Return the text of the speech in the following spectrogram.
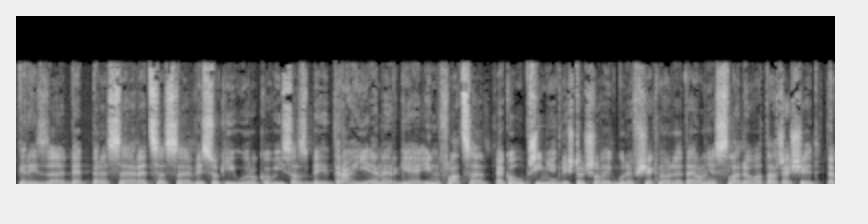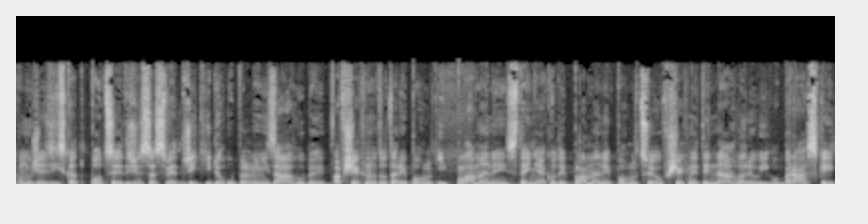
krize, deprese, recese, vysoký úrokový sazby, drahý energie, inflace. Jako upřímně, když to člověk bude všechno detailně sledovat a řešit, tak může získat pocit, že se svět řítí do úplné záhuby a všechno to tady pohltí plameny, stejně jako ty plameny pohlcují všechny ty náhledové obrázky,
